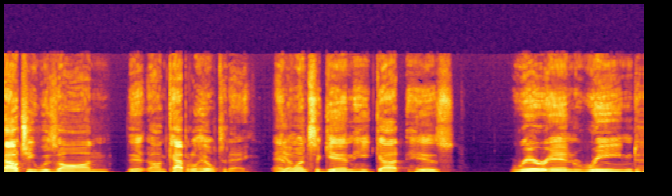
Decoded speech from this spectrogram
Fauci was on the on Capitol Hill today, and yep. once again he got his rear end reamed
